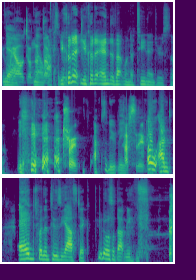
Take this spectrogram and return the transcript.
Yeah. We all done that No, though. absolutely. you could have you could have ended that one at teenagers though. yeah, True. absolutely. Absolutely. Oh, and egged when enthusiastic. Who knows what that means?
